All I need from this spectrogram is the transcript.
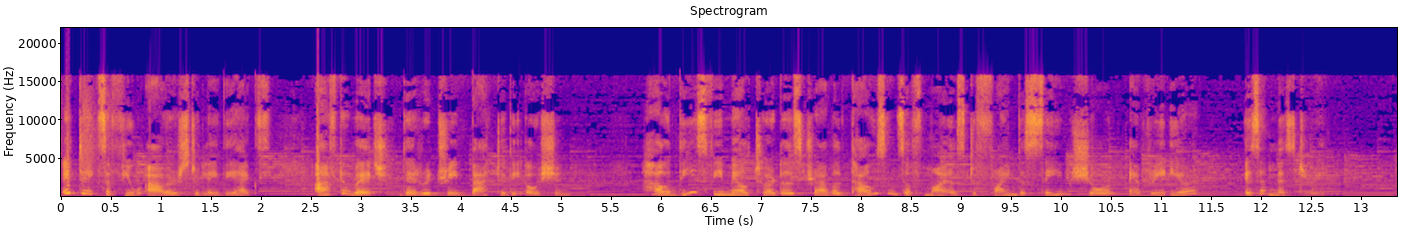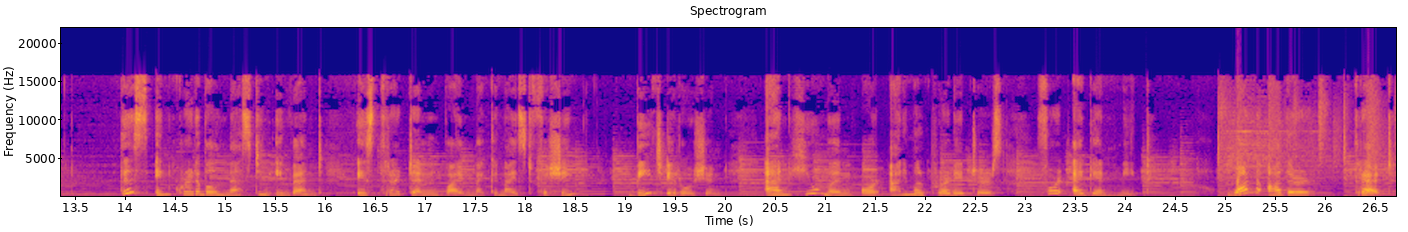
It takes a few hours to lay the eggs, after which they retreat back to the ocean. How these female turtles travel thousands of miles to find the same shore every year is a mystery. This incredible nesting event is threatened by mechanized fishing, beach erosion, and human or animal predators for egg and meat. One other threat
